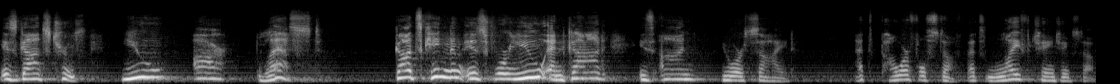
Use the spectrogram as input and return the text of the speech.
is God's truth. You are blessed. God's kingdom is for you and God is on your side. That's powerful stuff. That's life changing stuff.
